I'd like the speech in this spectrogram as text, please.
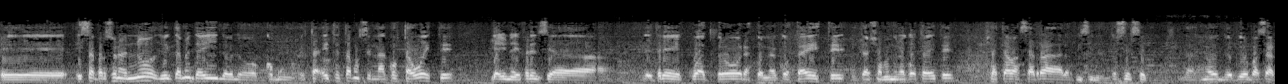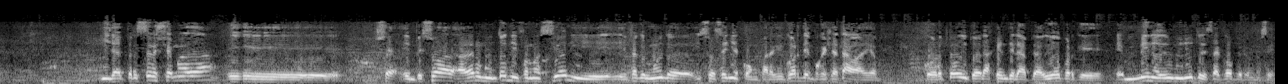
Eh, esa persona no directamente ahí, lo, como está, este estamos en la costa oeste y hay una diferencia de 3, 4 horas con la costa este, está llamando a la costa este, ya estaba cerrada la oficina, entonces no, no pudieron pasar. Y la tercera llamada eh, empezó a, dar un montón de información y, en un momento hizo señas como para que corten porque ya estaba, digamos. Cortó y toda la gente le aplaudió porque en menos de un minuto le sacó, pero no sé.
